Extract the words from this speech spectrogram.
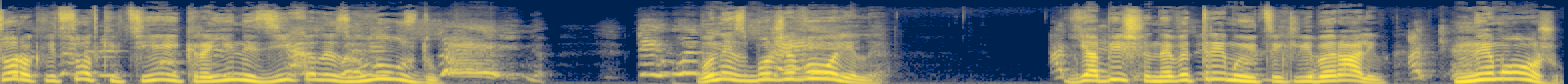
40% цієї країни з'їхали з глузду. Вони збожеволіли. Я більше не витримую цих лібералів. Не можу.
